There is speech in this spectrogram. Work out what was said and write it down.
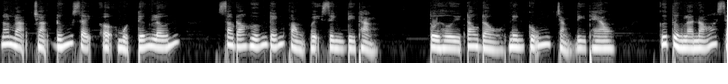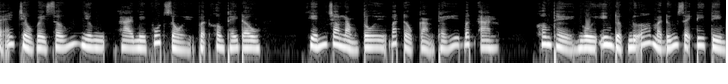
Nó loạn trọng đứng dậy ở một tiếng lớn, sau đó hướng đến phòng vệ sinh đi thẳng. Tôi hơi đau đầu nên cũng chẳng đi theo. Cứ tưởng là nó sẽ trở về sớm nhưng 20 phút rồi vẫn không thấy đâu, khiến cho lòng tôi bắt đầu cảm thấy bất an. Không thể ngồi im được nữa mà đứng dậy đi tìm.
